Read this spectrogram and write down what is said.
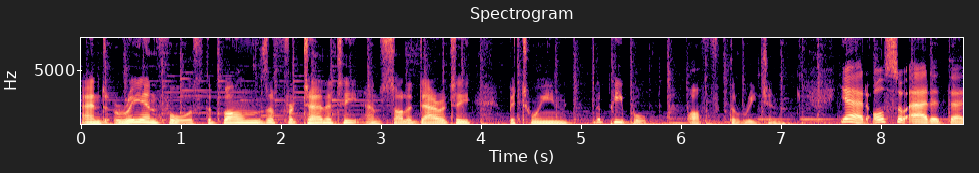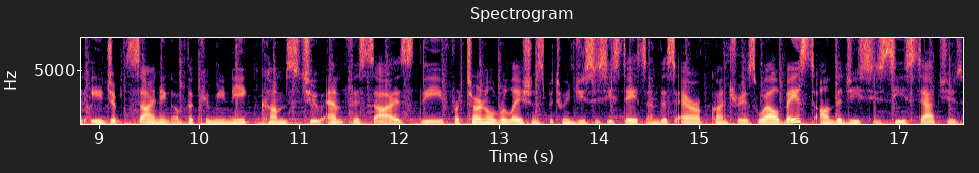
and reinforce the bonds of fraternity and solidarity between the people of the region. Yeah, it also added that Egypt's signing of the communique comes to emphasize the fraternal relations between GCC states and this Arab country as well, based on the GCC statutes.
